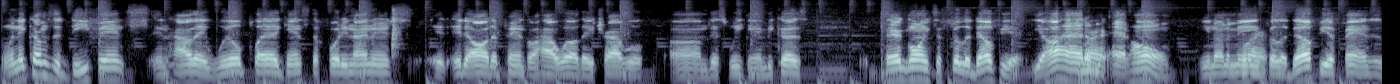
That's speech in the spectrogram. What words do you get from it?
when it comes to defense and how they will play against the 49ers, it, it all depends on how well they travel um, this weekend because they're going to Philadelphia. Y'all had Right. them at home. You know what I mean? Right. Philadelphia fans is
